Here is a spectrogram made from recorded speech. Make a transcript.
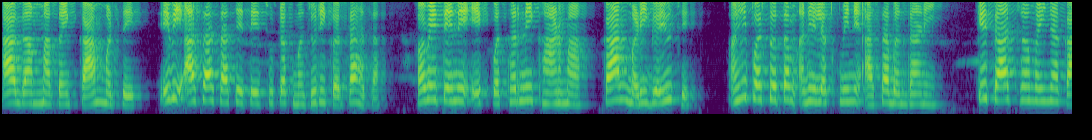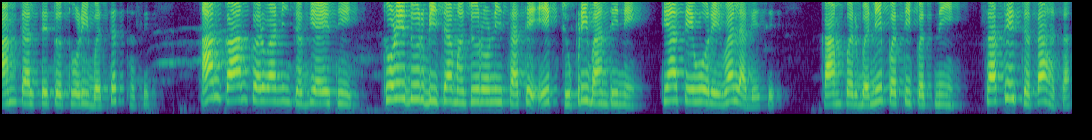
આ ગામમાં કંઈક કામ મળશે એવી આશા સાથે તે છૂટક મજૂરી કરતા હતા. હવે તેને એક પથ્થરની ખાણમાં કામ મળી ગયું છે. અહીં પરસોત્તમ અને લક્ષ્મીને આશા બંધાણી કે ચાર છ મહિના કામ ચાલશે તો થોડી બચત થશે. આમ કામ કરવાની જગ્યાએથી થોડે દૂર બીજા મજૂરોની સાથે એક ઝૂંપડી બાંધીને ત્યાં તેઓ રહેવા લાગે છે. કામ પર બંને પતિ પત્ની સાથે જ જતા હતા.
